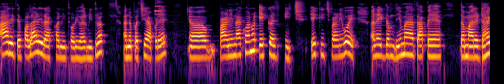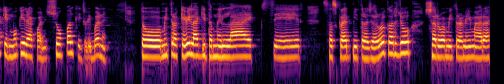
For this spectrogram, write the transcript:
આ રીતે પલાળી રાખવાની થોડી વાર મિત્ર. અને પછી આપણે પાણી નાખવાનું એક જ ઇંચ. એક ઇંચ પાણી હોય અને એકદમ ધીમા તાપે તમારે ઢાંકીને મૂકી રાખવાની. સુપર ખીચડી બને. તો મિત્રો, કેવી લાગી તમને? લાઈક શેર સબસ્ક્રાઈબ મિત્ર જરૂર કરજો. સર્વ મિત્રને મારા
